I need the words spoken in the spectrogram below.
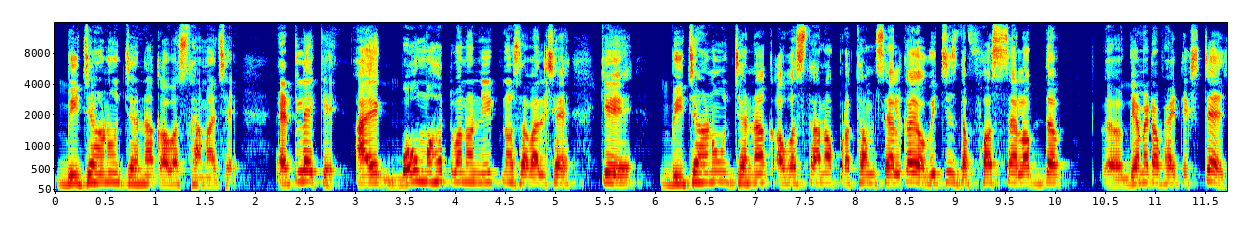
બીજાણુજનક અવસ્થામાં છે. એટલે કે આ એક બહુ મહત્ત્વનો નીટનો સવાલ છે કે બીજાણુજનક અવસ્થાનો પ્રથમ સેલ કયો? Which is the first cell of the gametophytic stage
